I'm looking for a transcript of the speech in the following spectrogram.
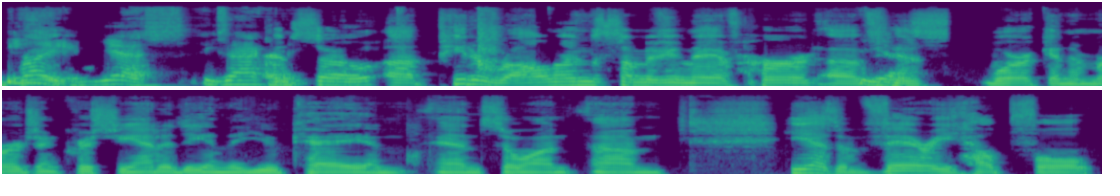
being. right, yes, exactly. And so uh, Peter Rollins, some of you may have heard of yeah. his work in emergent Christianity in the UK and and so on. Um, he has a very helpful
